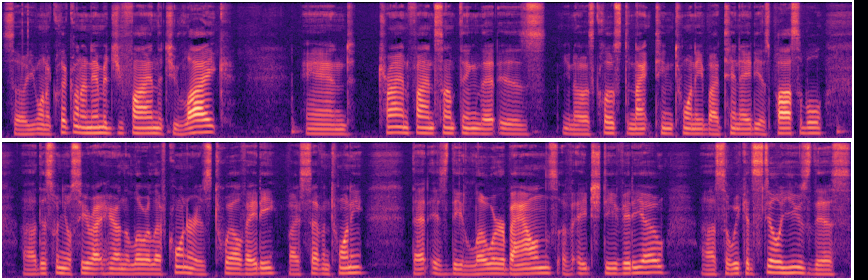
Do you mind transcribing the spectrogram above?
So you want to click on an image you find that you like and try and find something that is, you know, as close to 1920 by 1080 as possible. Uh, this one you'll see right here on the lower left corner is 1280 by 720. That is the lower bounds of HD video. Uh, so we could still use this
